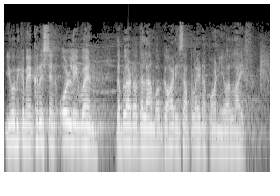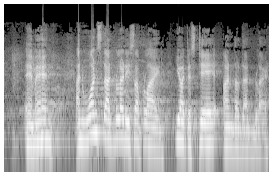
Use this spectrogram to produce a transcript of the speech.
You will become a Christian only when the blood of the Lamb of God is applied upon your life. Amen. And once that blood is applied, you have to stay under that blood.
